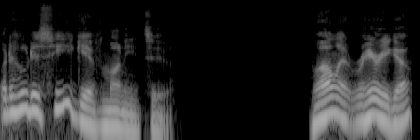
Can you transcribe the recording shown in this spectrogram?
but who does he give money to? Well, here you go.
